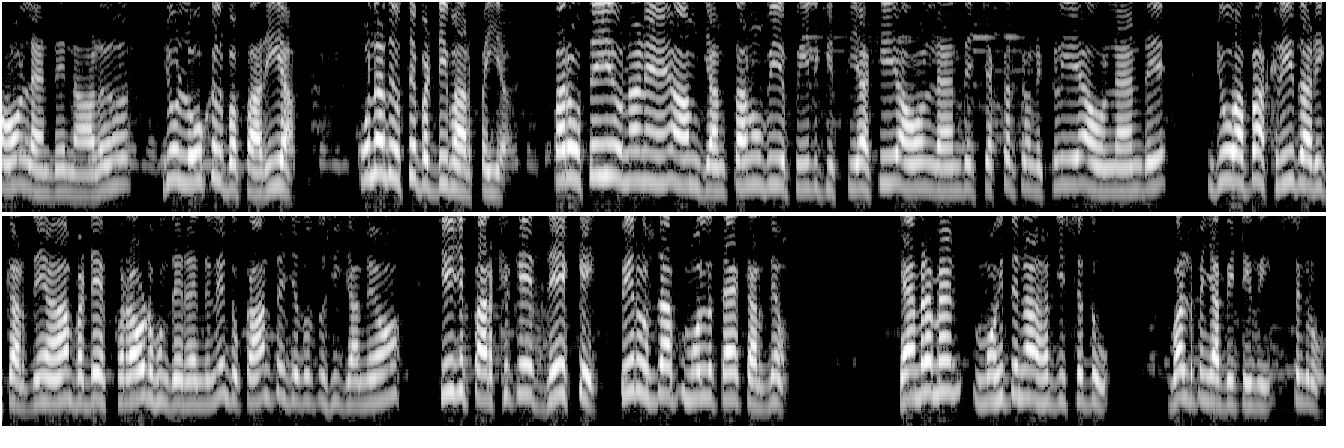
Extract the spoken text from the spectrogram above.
ਆਨਲਾਈਨ ਦੇ ਨਾਲ ਜੋ ਲੋਕਲ ਵਪਾਰੀ ਆ, ਉਹਨਾਂ ਦੇ ਉੱਤੇ ਵੱਡੀ ਮਾਰ ਪਈ ਆ। ਪਰ ਉੱਥੇ ਹੀ ਉਹਨਾਂ ਨੇ ਆਮ ਜਨਤਾ ਨੂੰ ਵੀ ਅਪੀਲ ਕੀਤੀ ਆ ਕਿ ਆਨਲਾਈਨ ਦੇ ਚੱਕਰ ਚੋਂ ਨਿਕਲੀਏ। ਆਨਲਾਈਨ ਦੇ ਜੋ ਆਪਾਂ ਖਰੀਦਦਾਰੀ ਕਰਦੇ ਆ, ਵੱਡੇ ਫਰਾਡ ਹੁੰਦੇ ਰਹਿੰਦੇ ਨੇ। ਦੁਕਾਨ ਤੇ ਜਦੋਂ ਤੁਸੀਂ ਜਾਂਦੇ ਹੋ, ਚੀਜ਼ ਪਰਖ ਕੇ, ਦੇਖ ਕੇ ਫਿਰ ਉਸ ਦਾ ਮੁੱਲ ਤੈਅ ਕਰਦੇ ਹੋ। ਕੈਮਰਾਮੈਨ ਮੋਹਿਤ ਦੇ ਨਾਲ ਹਰਜੀਤ ਸਿੱਧੂ, ਵਰਲਡ ਪੰਜਾਬੀ ਟੀਵੀ, ਸੰਗਰੂਰ।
